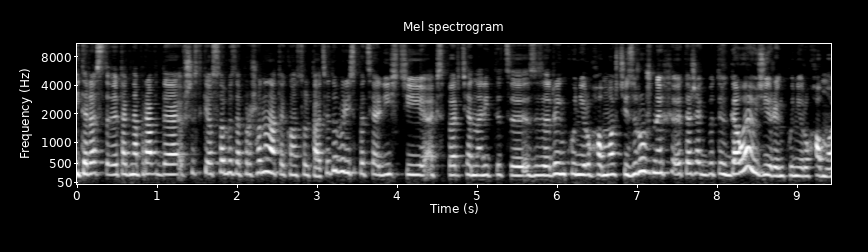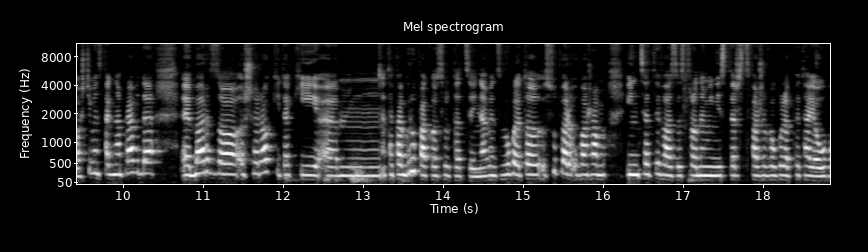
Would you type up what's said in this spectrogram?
i teraz e, tak naprawdę wszystkie osoby zaproszone na te konsultacje to byli specjaliści, eksperci, analitycy z rynku nieruchomości, z różnych e, też jakby tych gałęzi rynku nieruchomości, więc tak naprawdę e, bardzo szeroki taki, taka grupa konsultacyjna, więc w ogóle to super uważam inicjatywa ze strony ministerstwa, że w ogóle pytają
